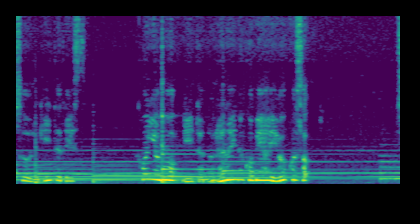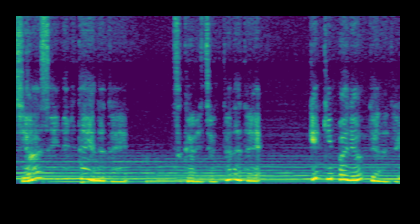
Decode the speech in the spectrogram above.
ソウルギータです。今夜もギータの占いの小部屋へようこそ。幸せになりたいあなたへ、疲れちゃったあなたへ、元気いっぱいだよってあなたへ、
